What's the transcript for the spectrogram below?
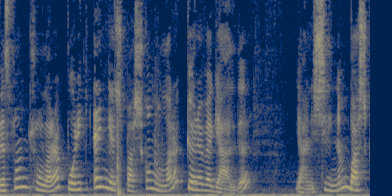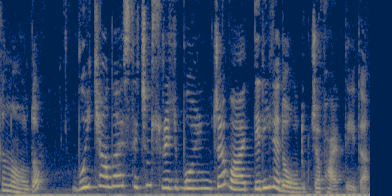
Ve sonuç olarak Boric en geç başkan olarak göreve geldi. Yani Şili'nin başkanı oldu. Bu iki aday seçim süreci boyunca vaatleriyle de oldukça farklıydı.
